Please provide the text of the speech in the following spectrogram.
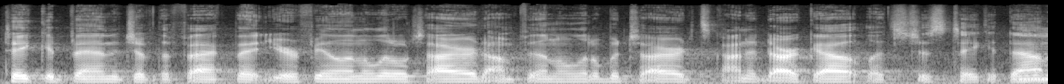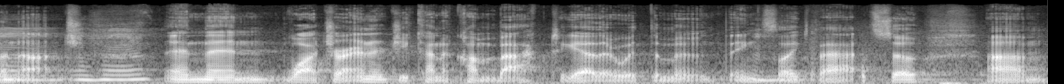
take advantage of the fact that you're feeling a little tired. I'm feeling a little bit tired. It's kind of dark out. Let's just take it down a notch, and then watch our energy kind of come back together with the moon. Things like that. So. Um,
